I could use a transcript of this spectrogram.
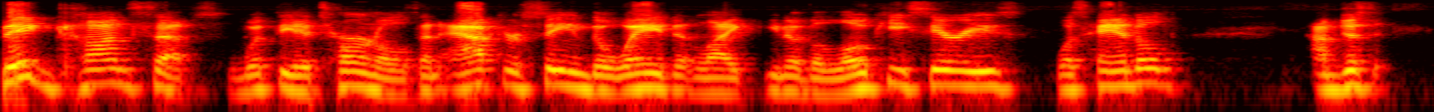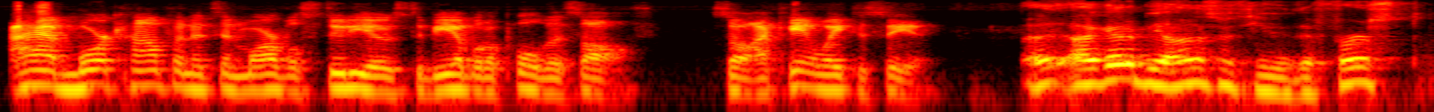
big concepts with the eternals and after seeing the way that like you know the loki series was handled i'm just i have more confidence in marvel studios to be able to pull this off so i can't wait to see it I, I got to be honest with you. The first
